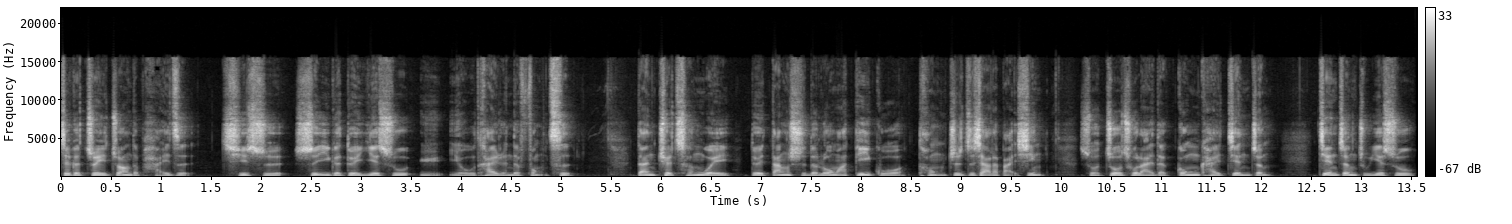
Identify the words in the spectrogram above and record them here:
这个罪状的牌子其实是一个对耶稣与犹太人的讽刺，但却成为对当时的罗马帝国统治之下的百姓所做出来的公开见证，见证主耶稣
